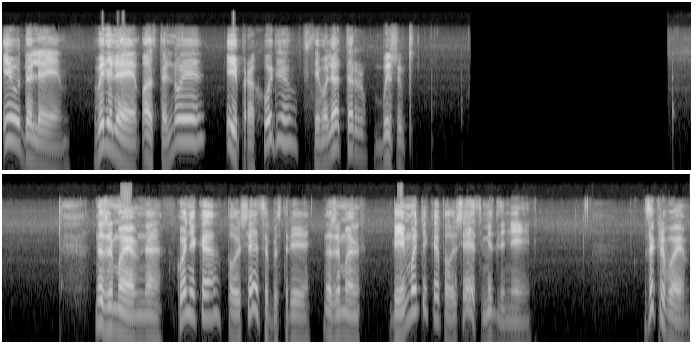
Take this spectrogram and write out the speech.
и удаляем. Выделяем остальное и проходим в симулятор вышивки. Нажимаем на коника, получается быстрее. Нажимаем беймотика, получается медленнее. Закрываем.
